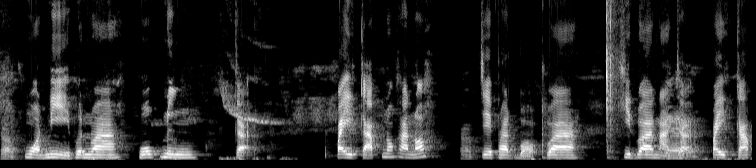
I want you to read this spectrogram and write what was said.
ครับ งวดนี้เพิ่นว่า61ก็ไปกลับเนาะค่ะเนาะครับ เจพัดบอกว่าคิดว่าน่าจะแน่ไปกลับ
